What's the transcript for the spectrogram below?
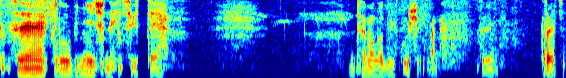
Це клубнічний цвіте. Це молодий кущик в мене. Це йому третій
